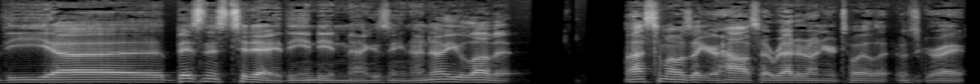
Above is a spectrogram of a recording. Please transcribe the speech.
The uh, Business Today, the Indian magazine. I know you love it. Last time I was at your house, I read it on your toilet. It was great.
